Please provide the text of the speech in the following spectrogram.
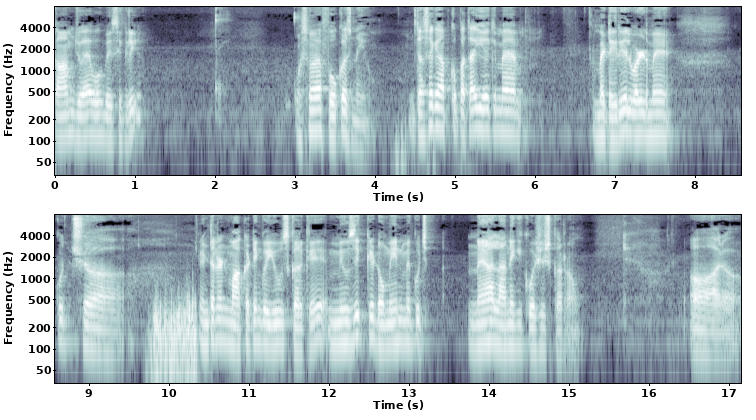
काम जो है वो बेसिकली उसमें मैं फोकस नहीं हूँ। जैसे कि आपको पता ही है कि मैं मटेरियल वर्ल्ड में कुछ इंटरनेट मार्केटिंग को यूज़ करके म्यूज़िक के डोमेन में कुछ नया लाने की कोशिश कर रहा हूँ। और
